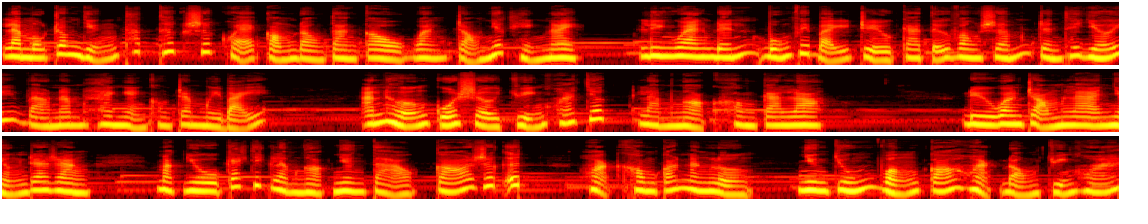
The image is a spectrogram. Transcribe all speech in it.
là một trong những thách thức sức khỏe cộng đồng toàn cầu quan trọng nhất hiện nay, liên quan đến 4,7 triệu ca tử vong sớm trên thế giới vào năm 2017. Ảnh hưởng của sự chuyển hóa chất làm ngọt không calo. Điều quan trọng là nhận ra rằng mặc dù các chất làm ngọt nhân tạo có rất ít hoặc không có năng lượng, nhưng chúng vẫn có hoạt động chuyển hóa.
